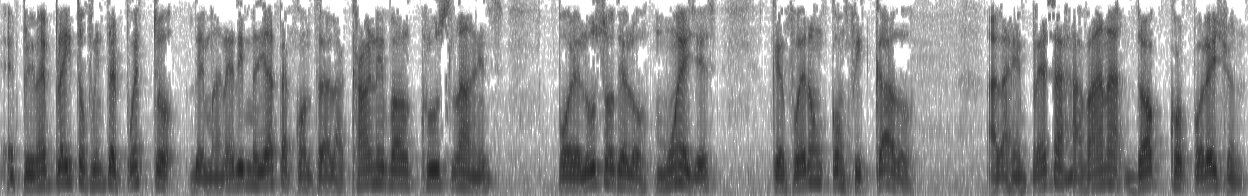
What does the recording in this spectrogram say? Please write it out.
El primer pleito fue interpuesto de manera inmediata contra la Carnival Cruise Lines por el uso de los muelles que fueron confiscados a las empresas Havana Dock Corporation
